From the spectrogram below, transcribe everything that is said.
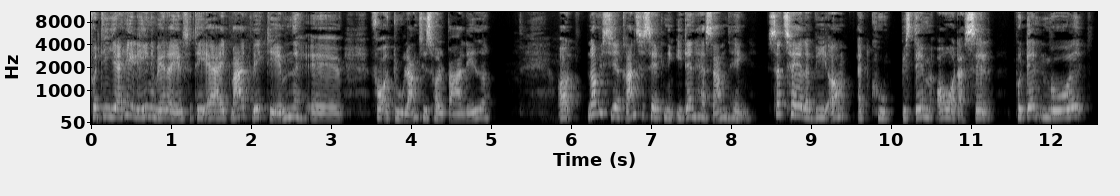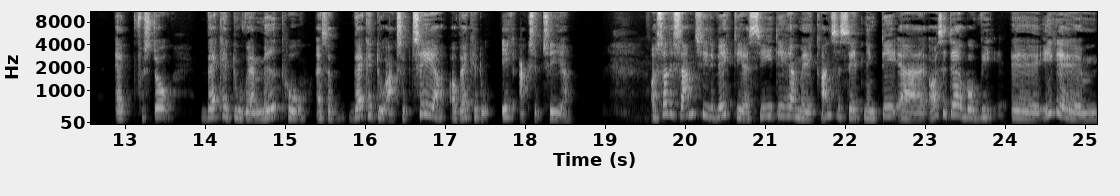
Fordi jeg er helt enig med dig, Else. Det er et meget vigtigt emne øh, for, at du er langtidsholdbar leder. Og når vi siger grænsesætning i den her sammenhæng, så taler vi om at kunne bestemme over dig selv på den måde at forstå, hvad kan du være med på, altså hvad kan du acceptere, og hvad kan du ikke acceptere. Og så er det samtidig vigtigt at sige, at det her med grænsesætning, det er også der, hvor vi øh, ikke øh,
